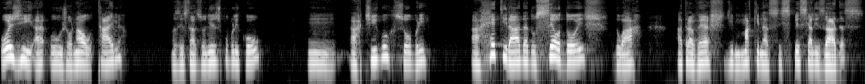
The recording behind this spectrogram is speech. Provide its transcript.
Hoje, a, o jornal Time, nos Estados Unidos, publicou um artigo sobre a retirada do CO2 do ar através de máquinas especializadas.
